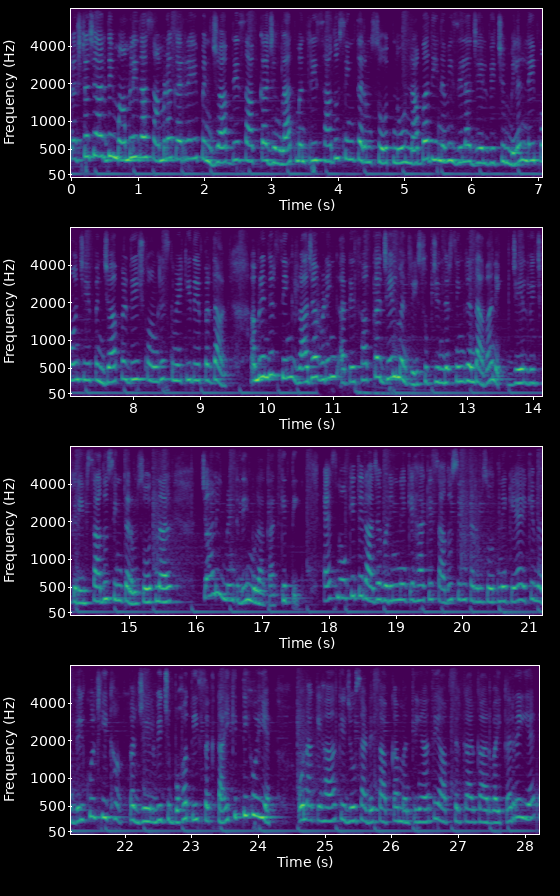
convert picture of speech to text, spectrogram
ਭ੍ਰਸ਼ਟਾਚਾਰ ਦੇ ਮਾਮਲੇ ਦਾ ਸਾਹਮਣਾ ਕਰ ਰਹੇ ਪੰਜਾਬ ਦੇ ਸਾਬਕਾ ਜੰਗਲਾਤ ਮੰਤਰੀ ਸਾਧੂ ਸਿੰਘ ਧਰਮਸੋਤ ਨੂੰ ਨਾਭਾ ਦੀ ਨਵੀਂ ਜ਼ਿਲ੍ਹਾ ਜੇਲ੍ਹ ਵਿੱਚ ਮਿਲਣ ਲਈ ਪਹੁੰਚੇ ਪੰਜਾਬ ਪ੍ਰਦੇਸ਼ ਕਾਂਗਰਸ ਕਮੇਟੀ ਦੇ ਪ੍ਰਧਾਨ ਅਮਰਿੰਦਰ ਸਿੰਘ ਰਾਜਾ ਵੜਿੰਗ ਅਤੇ ਸਾਬਕਾ ਜੇਲ੍ਹ ਮੰਤਰੀ ਸੁਖਜਿੰਦਰ ਸਿੰਘ ਰੰਧਾਵਾ ਨੇ ਜੇਲ੍ਹ ਵਿੱਚ ਕਰੀਬ ਸਾਧੂ ਸਿੰਘ ਧਰਮਸੋਤ ਨਾਲ 40 ਮਿੰਟ ਦੀ ਮੁਲਾਕਾਤ ਕੀਤੀ। ਇਸ ਮੌਕੇ ਤੇ ਰਾਜਾ ਵੜਿੰਗ ਨੇ ਕਿਹਾ ਕਿ ਸਾਧੂ ਸਿੰਘ ਧਰਮਸੋਤ ਨੇ ਕਿਹਾ ਹੈ ਕਿ ਮੈਂ ਬਿਲਕੁਲ ਠੀਕ ਹਾਂ, ਪਰ ਜੇਲ੍ਹ ਵਿੱਚ ਬਹੁਤ ਹੀ ਸਖਤਾਈ ਕੀਤੀ ਹੋਈ ਹੈ। ਉਹਨਾਂ ਕਿਹਾ ਕਿ ਜੋ ਸਾਡੇ ਸਾਬਕਾ ਮੰਤਰੀਆਂ ਤੇ ਆਪ ਸਰਕਾਰ ਕਾਰਵਾਈ ਕਰ ਰਹੀ ਹੈ,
